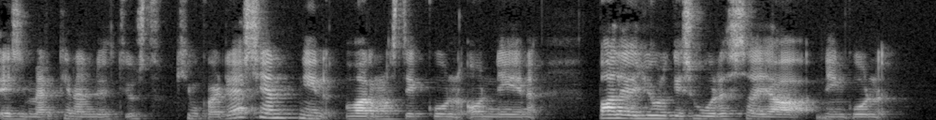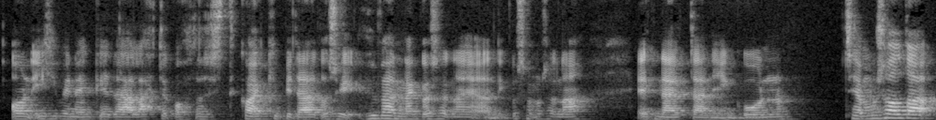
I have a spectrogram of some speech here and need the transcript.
esimerkkinä nyt just Kim Kardashian, niin varmasti kun on niin paljon julkisuudessa ja niin kun on ihminen, ketä lähtökohtaisesti kaikki pitää tosi hyvännäköisenä ja niin semmoisena, että näyttää niin kun semmoiselta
